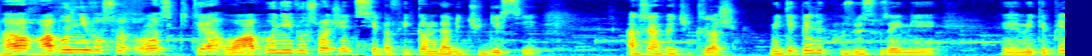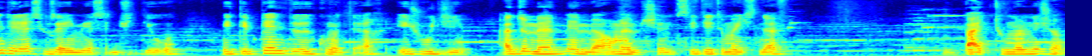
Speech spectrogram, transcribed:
alors abonnez-vous sur... On abonnez-vous sur ma chaîne si c'est pas fait comme d'habitude. Actionnez la petite cloche, mettez plein de pouces bleus si vous avez aimé, mettez plein de likes si vous avez aimé cette vidéo, mettez plein de commentaires, et je vous dis à demain, même heure, même chaîne, c'était Thomas X9. Bye tout le monde les gens.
